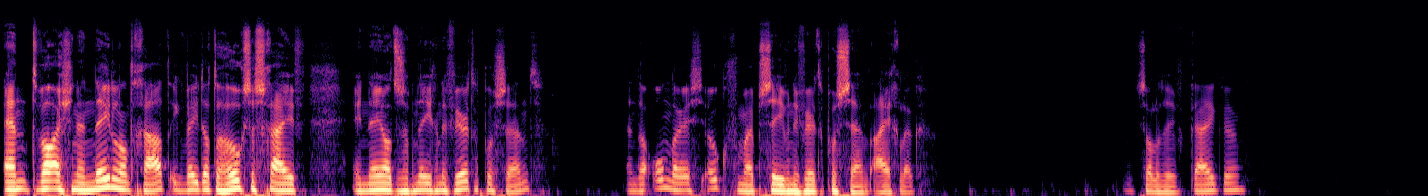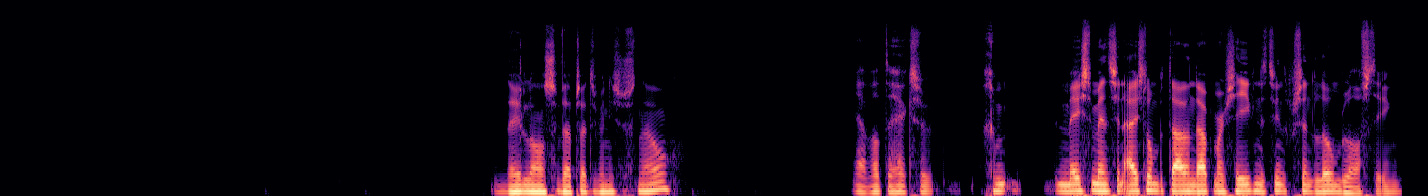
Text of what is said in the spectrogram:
En terwijl als je naar Nederland gaat, ik weet dat de hoogste schijf in Nederland is op 49%. En daaronder is die ook voor mij op 47% eigenlijk. Ik zal eens even kijken. De Nederlandse website is weer niet zo snel. Ja, wat de hek. Ze, gem- de meeste mensen in IJsland betalen inderdaad maar 27% loonbelasting.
